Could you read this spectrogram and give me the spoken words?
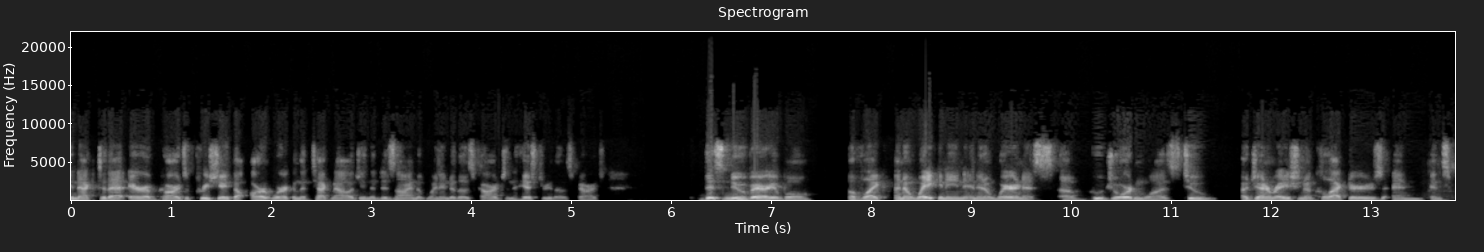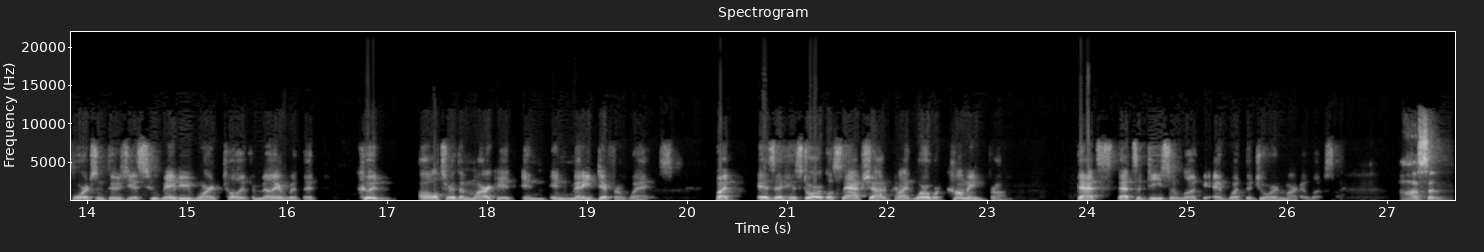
connect to that of cards, appreciate the artwork and the technology and the design that went into those cards and the history of those cards. This new variable of like an awakening and an awareness of who Jordan was to a generation of collectors and, and sports enthusiasts who maybe weren't totally familiar with it could alter the market in, in many different ways. But as a historical snapshot of kind of like where we're coming from, that's that's a decent look at what the Jordan market looks like. Awesome.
